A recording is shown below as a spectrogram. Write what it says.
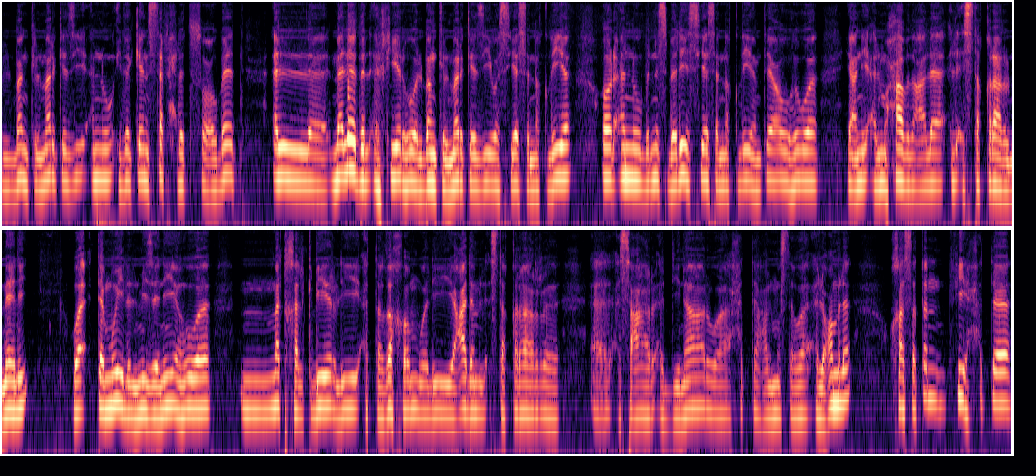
البنك المركزي أنه إذا كان استفحلت الصعوبات الملاذ الأخير هو البنك المركزي والسياسة النقدية or أنه بالنسبة لي السياسة النقدية نتاعو هو يعني المحافظة على الاستقرار المالي وتمويل الميزانية هو مدخل كبير للتضخم ولعدم الاستقرار آه، أسعار الدينار وحتى على مستوى العملة وخاصة في حتى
